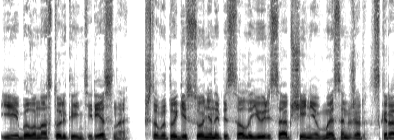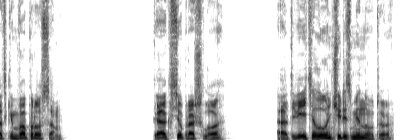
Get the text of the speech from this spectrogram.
Ей было настолько интересно, что в итоге Соня написала Юре сообщение в мессенджер с кратким вопросом. «Как все прошло?» Ответил он через минуту.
